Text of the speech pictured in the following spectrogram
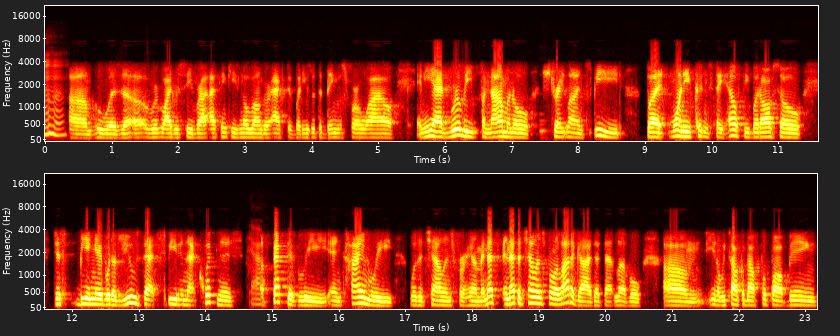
mm-hmm. um, who was a, a wide receiver. I think he's no longer active, but he was with the Bengals for a while, and he had really phenomenal straight line speed. But one, he couldn't stay healthy, but also just being able to use that speed and that quickness yeah. effectively and timely was a challenge for him, and that's and that's a challenge for a lot of guys at that level. Um, you know, we talk about football being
